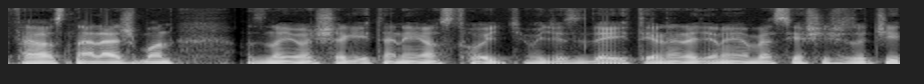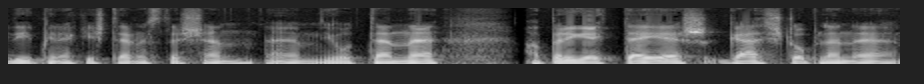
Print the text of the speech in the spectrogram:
felhasználásban, az nagyon segítené azt, hogy, hogy az idei tél ne legyen olyan veszélyes, és ez a GDP-nek is természetesen jót tenne. Ha pedig egy teljes gázstop lenne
